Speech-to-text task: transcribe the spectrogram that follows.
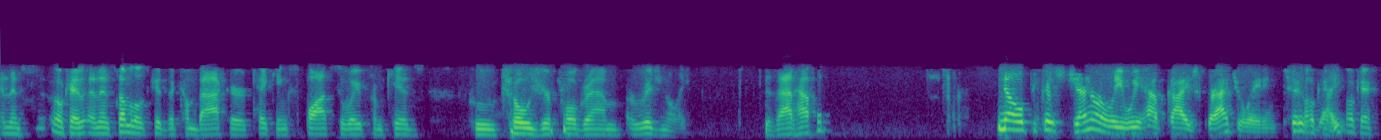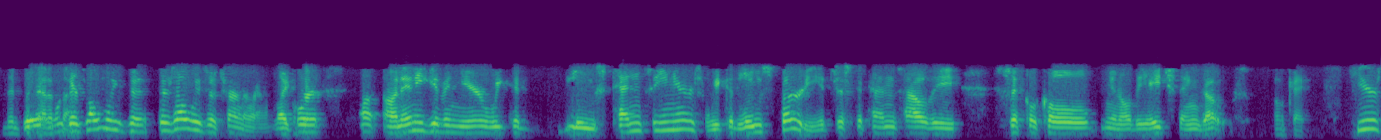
and then, okay, and then some of those kids that come back are taking spots away from kids who chose your program originally. Does that happen? No, because generally we have guys graduating too, Okay. right? Okay. Then put that aside. there's always a there's always a turnaround. Like we're on on any given year, we could lose ten seniors, we could lose thirty. It just depends how the cyclical, you know, the age thing goes. Okay. Here's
